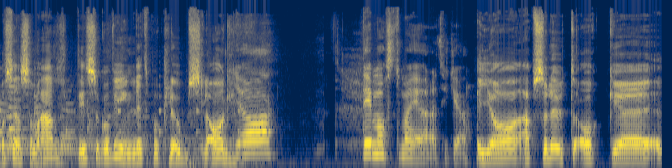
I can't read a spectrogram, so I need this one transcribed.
Och sen som alltid så går vi in lite på klubbslag. Ja, det måste man göra tycker jag. Ja, absolut. Och eh,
